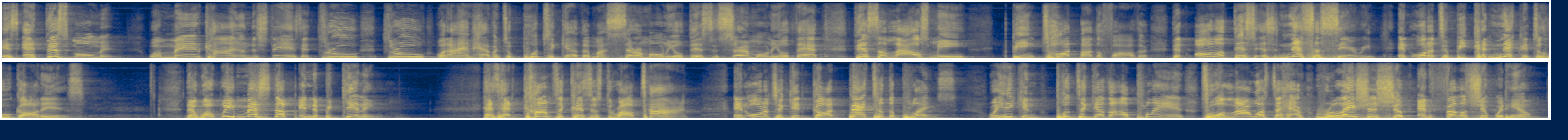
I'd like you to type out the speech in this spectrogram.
It's at this moment where mankind understands that through through what I am having to put together, my ceremonial this and ceremonial that, this allows me being taught by the Father that all of this is necessary in order to be connected to who God is. That what we messed up in the beginning has had consequences throughout time in order to get God back to the place where he can put together a plan to allow us to have relationship and fellowship with him.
